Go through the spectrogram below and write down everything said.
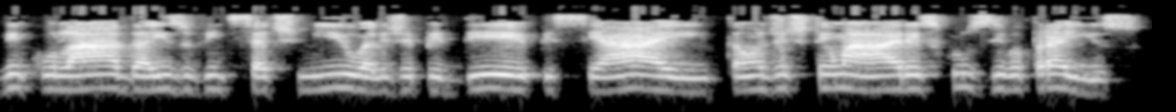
vinculada à ISO 27000, LGPD, PCI. Então a gente tem uma área exclusiva para isso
